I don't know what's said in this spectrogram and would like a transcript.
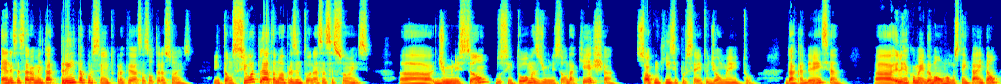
é necessário aumentar 30% para ter essas alterações. Então, se o atleta não apresentou nessas sessões ah, diminuição dos sintomas, diminuição da queixa, só com 15% de aumento da cadência, ah, ele recomenda, bom, vamos tentar então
